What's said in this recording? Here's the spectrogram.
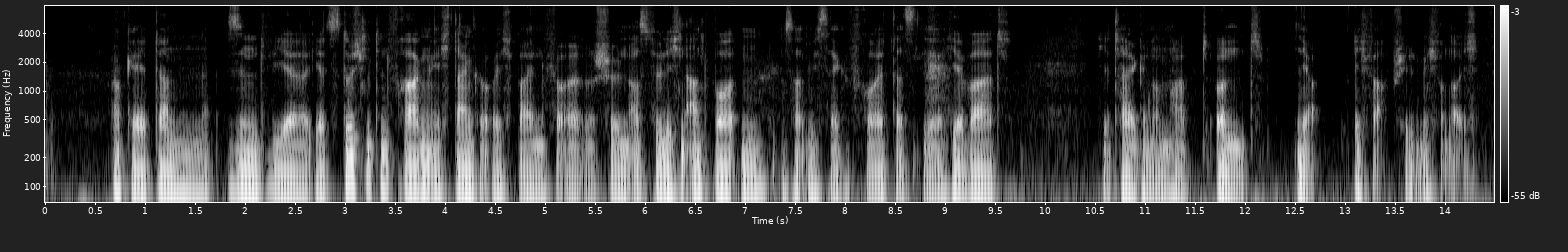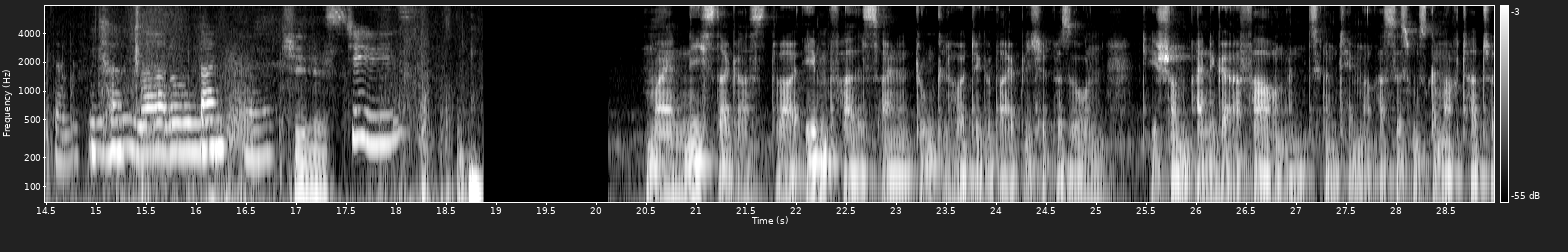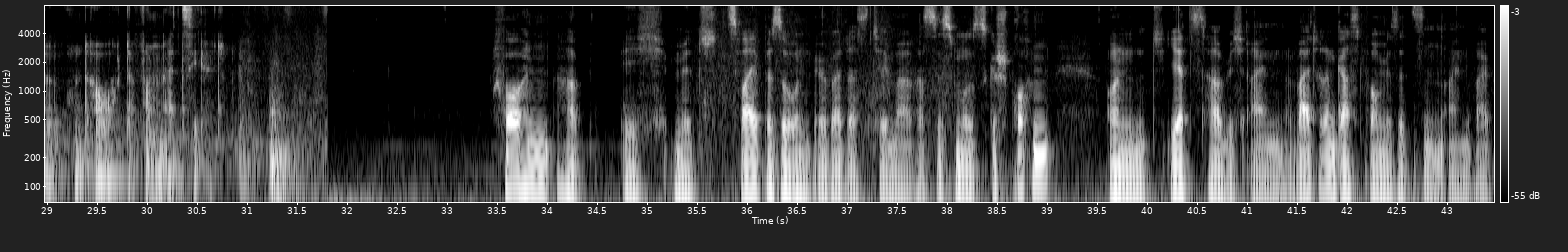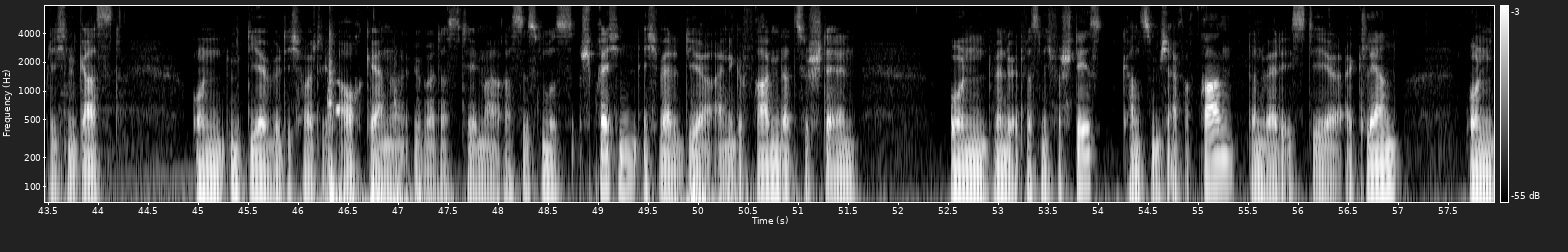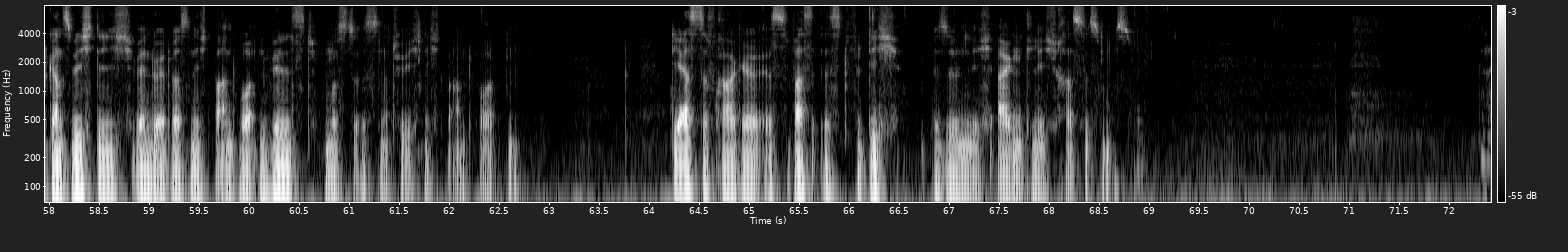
Okay, dann sind wir jetzt durch mit den Fragen. Ich danke euch beiden für eure schönen ausführlichen Antworten. Es hat mich sehr gefreut, dass ihr hier wart, hier teilgenommen habt. Und ja, ich verabschiede mich von euch. Danke für die Einladung. Danke. Tschüss. Tschüss. Mein nächster Gast war ebenfalls eine dunkelhäutige weibliche Person, die schon einige Erfahrungen zu dem Thema Rassismus gemacht hatte und auch davon erzählt. Vorhin habe ich mit zwei Personen über das Thema Rassismus gesprochen und jetzt habe ich einen weiteren Gast vor mir sitzen, einen weiblichen Gast. Und mit dir würde ich heute auch gerne über das Thema Rassismus sprechen. Ich werde dir einige Fragen dazu stellen. Und wenn du etwas nicht verstehst, kannst du mich einfach fragen, dann werde ich es dir erklären. Und ganz wichtig, wenn du etwas nicht beantworten willst, musst du es natürlich nicht beantworten. Die erste Frage ist, was ist für dich persönlich eigentlich Rassismus?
